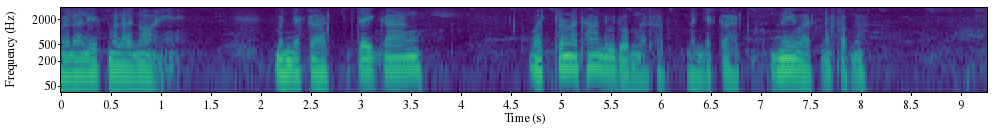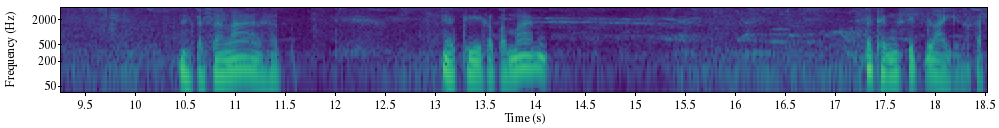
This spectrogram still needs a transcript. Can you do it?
เวลาเล็กเวลาหน่อย บรรยากาศใจกลาง วัดชนลทานอุดมนะครับ บรรยากาศในวัดนะครับเนาะนี่ก็ศาล่าแหละครับเนื้อทีกับประมาณก็ถึงสิบไร่แล้วครับ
